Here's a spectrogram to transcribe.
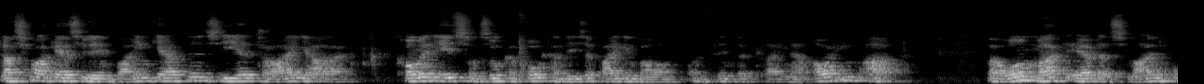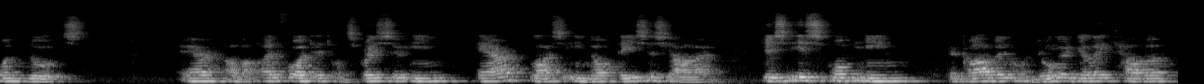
Da sprach er zu den Weingärtnern, siehe, drei Jahre komme ist und suche Frucht an diesem Feigenbaum und finde keine. Hau ihn ab. Warum macht er das Land und nutzt? Er aber antwortet und spricht zu ihm, Herr, lass ihn noch dieses Jahr, bis ich um ihn gegraben und Dunge gelegt habe,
